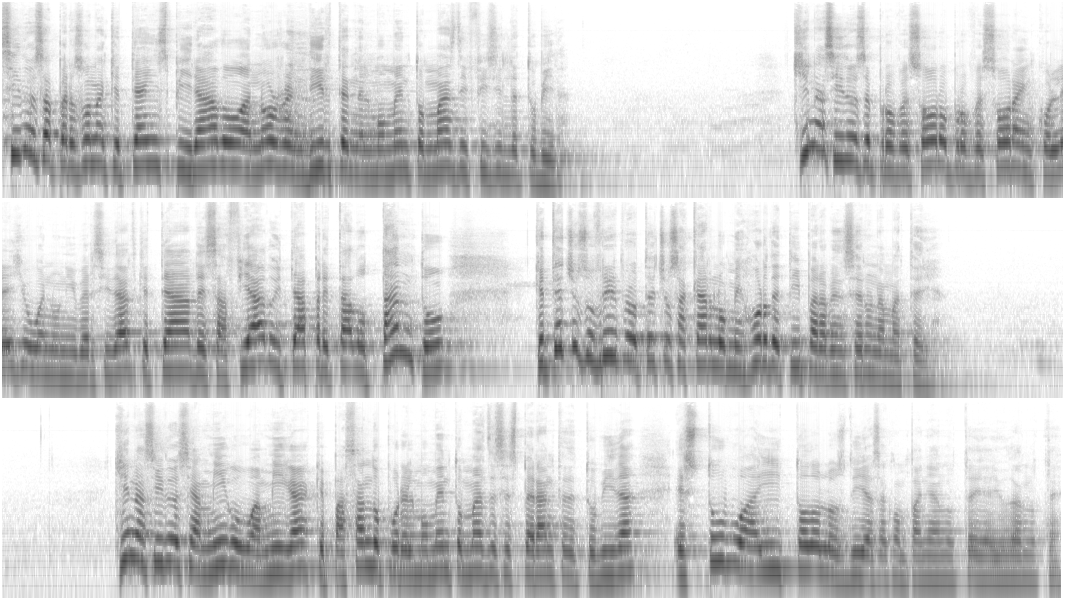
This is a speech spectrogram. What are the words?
¿Quién ha sido esa persona que te ha inspirado a no rendirte en el momento más difícil de tu vida? ¿Quién ha sido ese profesor o profesora en colegio o en universidad que te ha desafiado y te ha apretado tanto que te ha hecho sufrir pero te ha hecho sacar lo mejor de ti para vencer una materia? ¿Quién ha sido ese amigo o amiga que pasando por el momento más desesperante de tu vida estuvo ahí todos los días acompañándote y ayudándote?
